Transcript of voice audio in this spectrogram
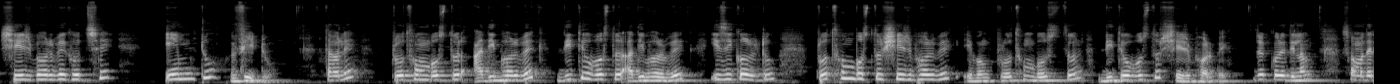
শেষ ভর ভরবেগ হচ্ছে এম টু ভি টু। তাহলে প্রথম বস্তুর আদি ভরবেগ দ্বিতীয় বস্তুর আদি ভরবেগ ইজ ইকুয়াল টু প্রথম বস্তুর শেষ ভরবেগ এবং প্রথম বস্তুর দ্বিতীয় বস্তুর শেষ ভরবেগ যোগ করে দিলাম। সো আমাদের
